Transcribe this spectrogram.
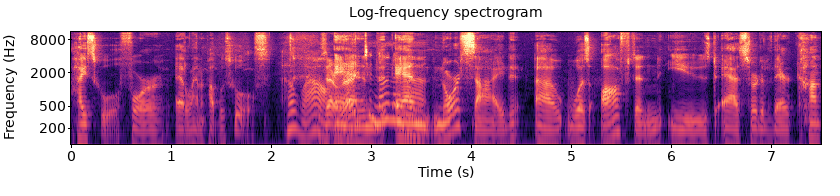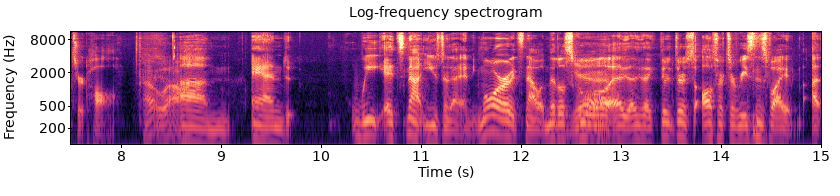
high school for Atlanta Public Schools Oh wow. Is that right? and, Did not know and that. Northside uh, was often used as sort of their concert hall. Oh, wow. Um, and we it's not used in that anymore. It's now a middle school. Yeah. Uh, Like there, there's all sorts of reasons why, uh,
